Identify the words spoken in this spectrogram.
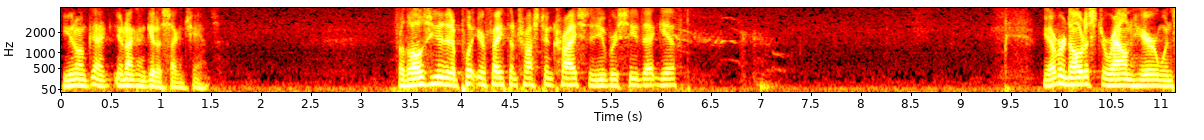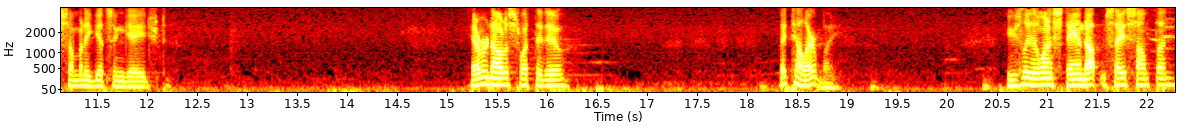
you don't get, you're not going to get a second chance. For those of you that have put your faith and trust in Christ and you've received that gift, you ever noticed around here when somebody gets engaged? You ever notice what they do? They tell everybody. Usually they want to stand up and say something,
